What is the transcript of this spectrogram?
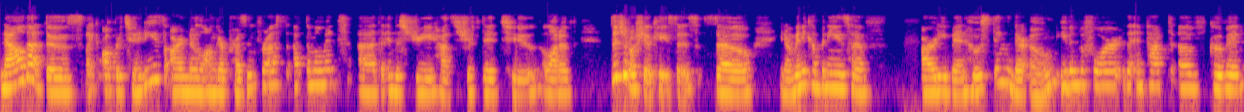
now that those like opportunities are no longer present for us at the moment, uh, the industry has shifted to a lot of digital showcases. So you know many companies have already been hosting their own even before the impact of COVID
